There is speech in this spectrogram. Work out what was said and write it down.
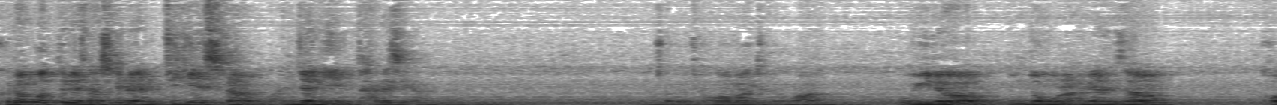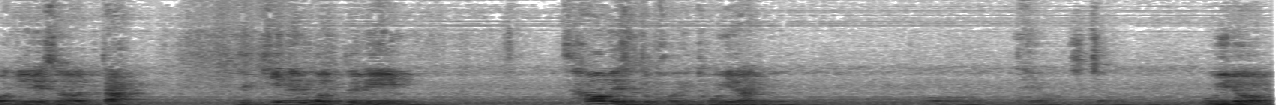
그런 것들이 사실은 비즈니스랑 완전히 다르지가 않아요. 저도 경험한 결과 오히려 운동을 하면서 거기에서 딱 느끼는 것들이 사업에서도 거의 동일하게 어, 돼요, 진짜로. 오히려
